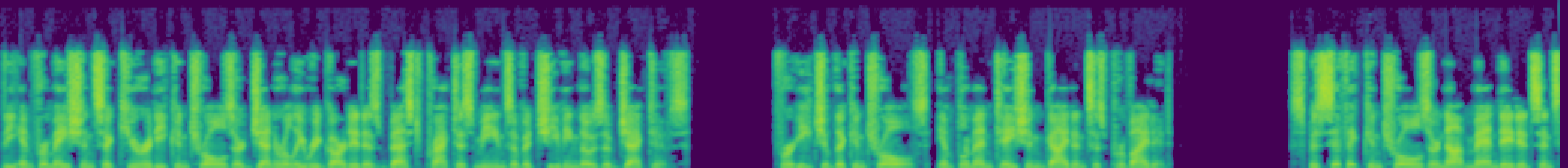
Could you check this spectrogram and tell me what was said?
The information security controls are generally regarded as best practice means of achieving those objectives. For each of the controls, implementation guidance is provided. Specific controls are not mandated since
